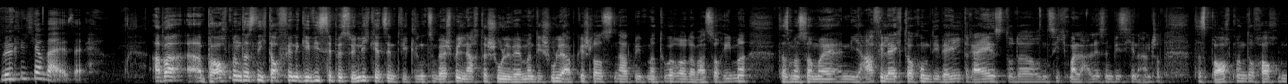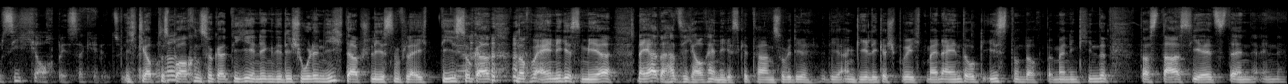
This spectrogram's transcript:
Möglicherweise. Aber äh, braucht man das nicht auch für eine gewisse Persönlichkeitsentwicklung, zum Beispiel nach der Schule, wenn man die Schule abgeschlossen hat mit Matura oder was auch immer, dass man so mal ein Jahr vielleicht auch um die Welt reist oder und sich mal alles ein bisschen anschaut. Das braucht man doch auch, um sich auch besser kennenzulernen. Ich glaube, das brauchen sogar diejenigen, die die Schule nicht abschließen, vielleicht die sogar noch einiges mehr. Naja, da hat sich auch einiges getan, so wie die, die Angelika spricht. Mein Eindruck ist, und auch bei meinen Kindern, dass das jetzt ein, ein,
